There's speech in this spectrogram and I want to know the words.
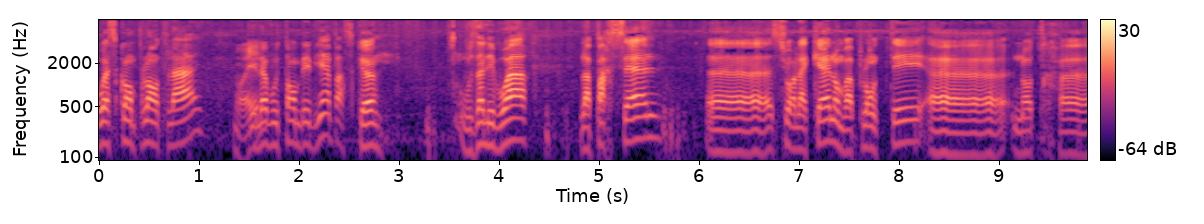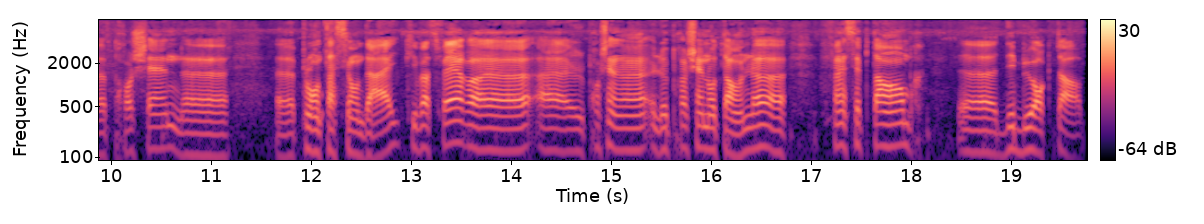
où est-ce qu'on plante l'ail. Et là, vous tombez bien parce que vous allez voir la parcelle euh, sur laquelle on va planter euh, notre euh, prochaine plantation d'ail qui va se faire le, prochain, le prochain automne, là, fin septembre, euh, début octobre.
